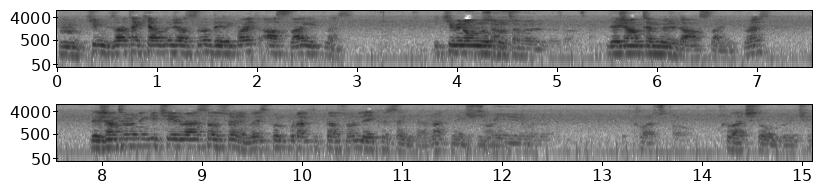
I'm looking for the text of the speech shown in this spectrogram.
hmm, kim zaten Keldon Johnson'da Derek White asla gitmez. 2019 Şantem öyle de zaten. Dejante Murray de asla gitmez. Murray'in gideceği yeri ben sana söyleyeyim. Westbrook bıraktıktan sonra Lakers'a gider. Rock Nation. 2020'de. Clutch'ta oldu. Clutch'ta olduğu için.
